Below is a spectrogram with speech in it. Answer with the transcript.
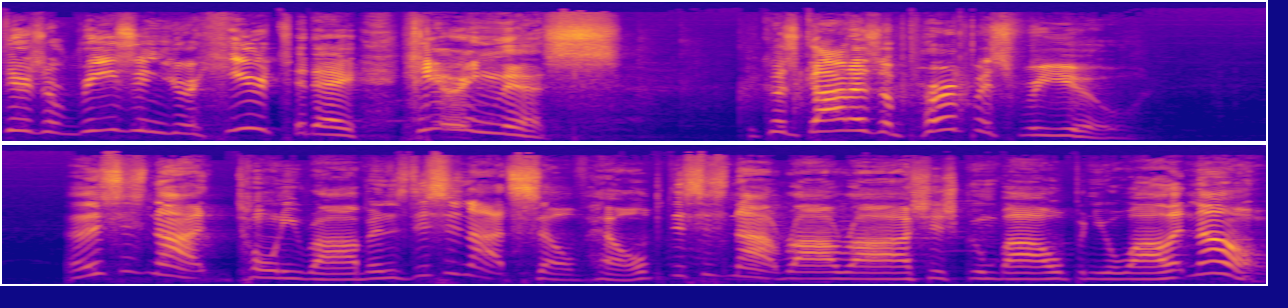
There's a reason you're here today hearing this. Because God has a purpose for you. Now, this is not Tony Robbins. This is not self help. This is not rah rah, shish open your wallet. No.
